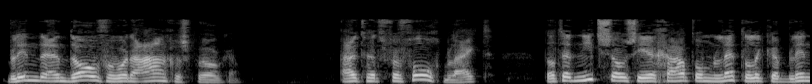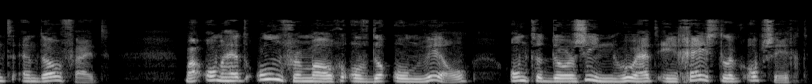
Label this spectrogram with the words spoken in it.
Blinden en doven worden aangesproken. Uit het vervolg blijkt dat het niet zozeer gaat om letterlijke blind en doofheid, maar om het onvermogen of de onwil om te doorzien hoe het in geestelijk opzicht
